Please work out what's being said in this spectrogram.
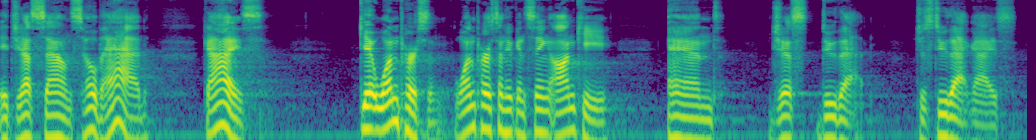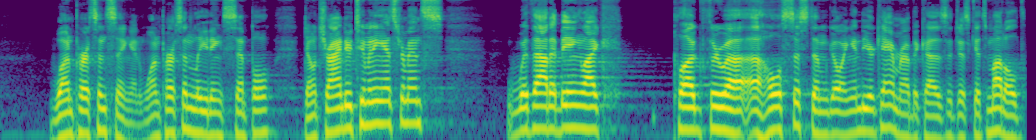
it just sounds so bad. Guys, get one person, one person who can sing on key and just do that. Just do that, guys. One person singing, one person leading, simple don't try and do too many instruments without it being like plugged through a, a whole system going into your camera because it just gets muddled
